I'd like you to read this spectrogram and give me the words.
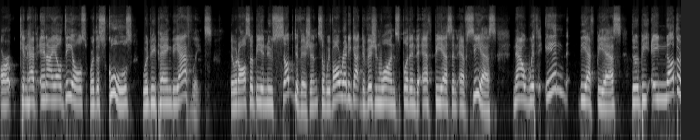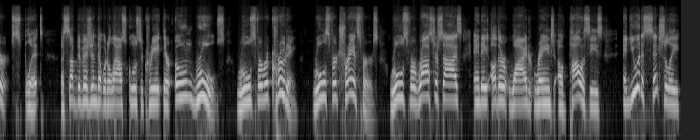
are can have NIL deals where the schools would be paying the athletes. There would also be a new subdivision. So we've already got Division One split into FBS and FCS. Now within the FBS, there would be another split, a subdivision that would allow schools to create their own rules, rules for recruiting, rules for transfers, rules for roster size, and a other wide range of policies. And you would essentially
